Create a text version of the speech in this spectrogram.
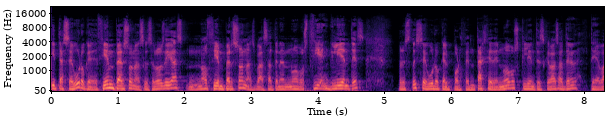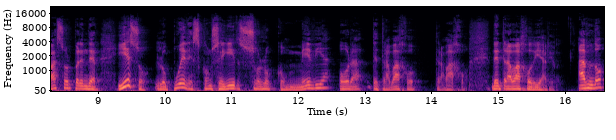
Y te aseguro que de 100 personas que se los digas, no 100 personas vas a tener nuevos 100 clientes, pero estoy seguro que el porcentaje de nuevos clientes que vas a tener te va a sorprender. Y eso lo puedes conseguir solo con media hora de trabajo, trabajo, de trabajo diario. Hazlo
